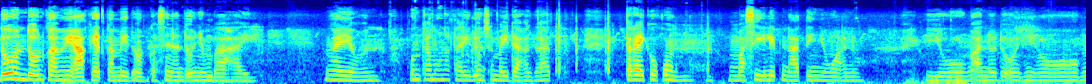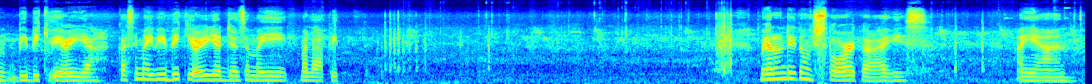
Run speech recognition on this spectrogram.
Doon, doon kami, akyat kami doon kasi nandoon yung bahay. Ngayon, punta muna tayo doon sa may dagat. Try ko kung masilip natin yung ano, yung ano doon, yung BBQ area. Kasi may BBQ area dyan sa may malapit. Meron ditong store guys. Ayan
